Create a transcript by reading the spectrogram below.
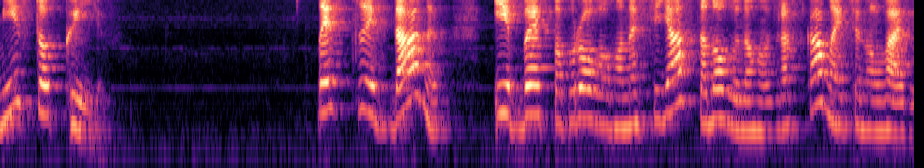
місто Київ. Без цих даних і без паперового носія встановленого зразка мається на увазі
